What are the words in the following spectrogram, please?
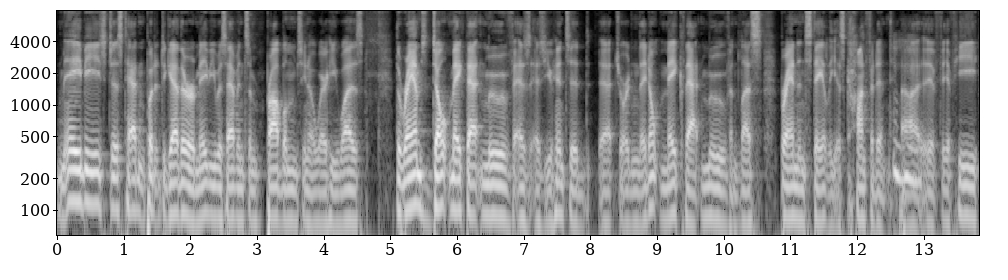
maybe just hadn't put it together or maybe was having some problems you know where he was the Rams don't make that move, as as you hinted at, Jordan. They don't make that move unless Brandon Staley is confident. Mm-hmm. Uh, if if he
